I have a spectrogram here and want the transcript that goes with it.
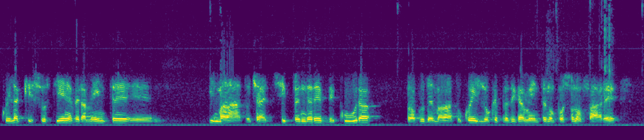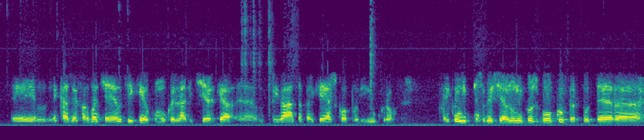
quella che sostiene veramente eh, il malato, cioè si prenderebbe cura proprio del malato, quello che praticamente non possono fare eh, le case farmaceutiche o comunque la ricerca eh, privata perché è a scopo di lucro. E quindi penso che sia l'unico sbocco per poter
